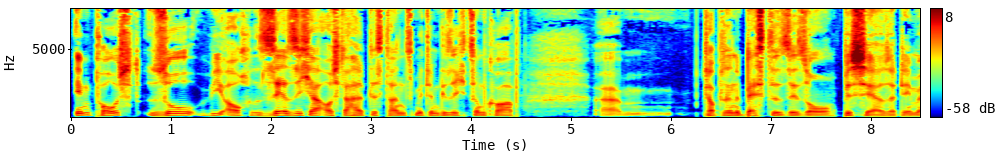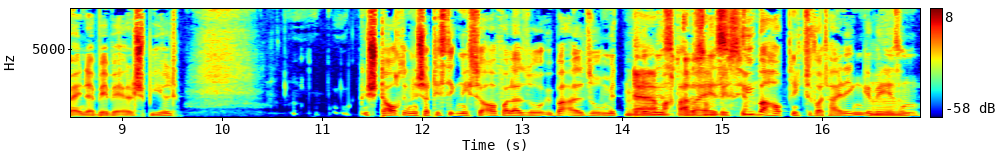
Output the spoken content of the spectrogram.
Im Post so wie auch sehr sicher aus der Halbdistanz mit dem Gesicht zum Korb. Ähm, ich glaube, seine beste Saison bisher, seitdem er in der BBL spielt. Staucht in den Statistiken nicht so auf, weil er so überall so Ja, er drin ist, macht alles aber er ist bisschen. Mhm. überhaupt nicht zu verteidigen gewesen.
